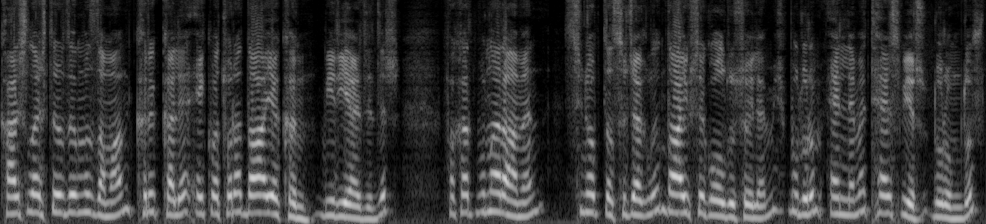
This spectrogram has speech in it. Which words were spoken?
karşılaştırdığımız zaman Kırıkkale ekvatora daha yakın bir yerdedir. Fakat buna rağmen Sinop'ta sıcaklığın daha yüksek olduğu söylenmiş. Bu durum enleme ters bir durumdur.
